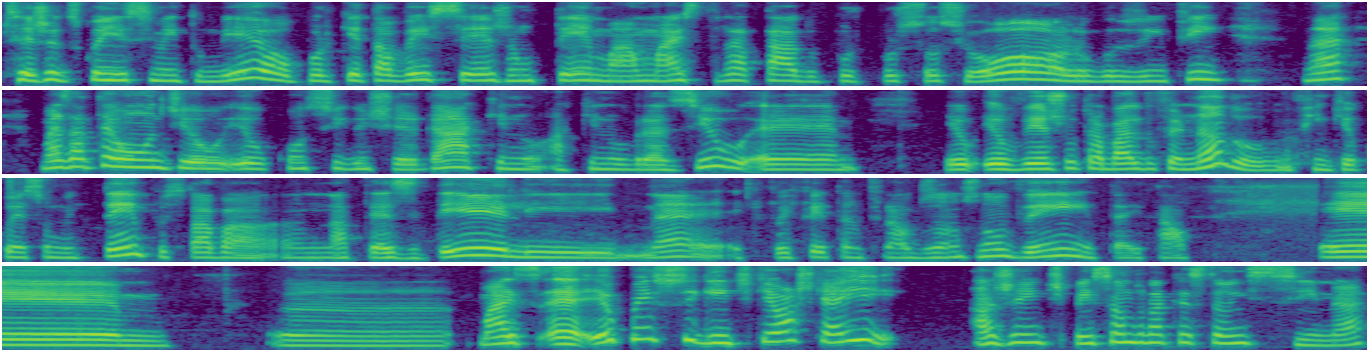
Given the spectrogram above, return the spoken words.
seja desconhecimento meu, porque talvez seja um tema mais tratado por, por sociólogos, enfim, né? Mas até onde eu, eu consigo enxergar aqui no, aqui no Brasil, é, eu, eu, vejo o trabalho do Fernando, enfim, que eu conheço há muito tempo, estava na tese dele, né, que foi feita no final dos anos 90 e tal. É, uh, mas é, eu penso o seguinte, que eu acho que aí a gente, pensando na questão em si, né,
